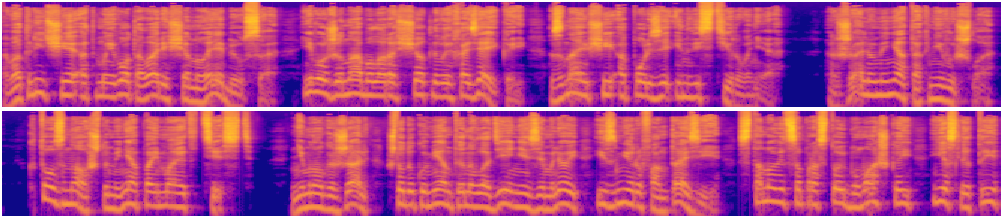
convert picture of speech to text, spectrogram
В отличие от моего товарища Ноэбиуса, его жена была расчетливой хозяйкой, знающей о пользе инвестирования. Жаль, у меня так не вышло. Кто знал, что меня поймает тесть? Немного жаль, что документы на владение землей из мира фантазии становятся простой бумажкой, если ты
